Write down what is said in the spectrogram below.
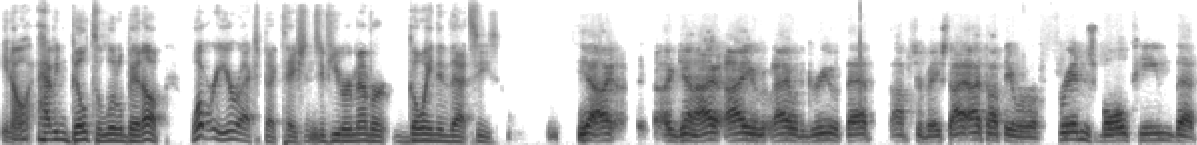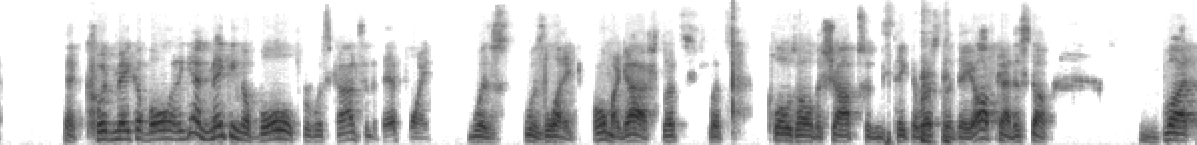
you know having built a little bit up. What were your expectations, if you remember, going into that season? Yeah, I, again, I, I I would agree with that observation. I, I thought they were a fringe bowl team that that could make a bowl. And again, making a bowl for Wisconsin at that point was was like, oh my gosh, let's let's close all the shops and take the rest of the day off, kind of stuff. But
